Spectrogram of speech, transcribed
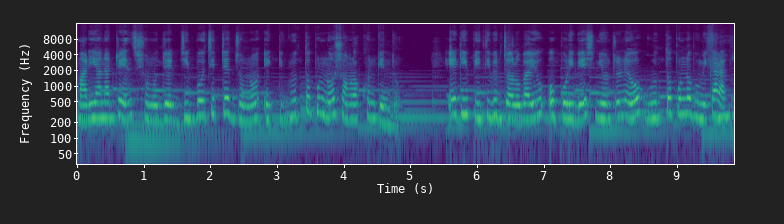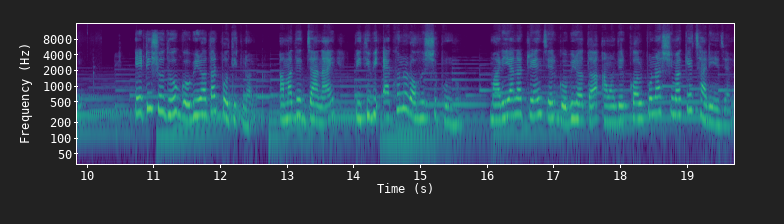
মারিয়ানা ট্রেন্স সমুদ্রের জীববৈচিত্র্যের জন্য একটি গুরুত্বপূর্ণ সংরক্ষণ কেন্দ্র। এটি পৃথিবীর জলবায়ু ও পরিবেশ নিয়ন্ত্রণেও গুরুত্বপূর্ণ ভূমিকা রাখে। এটি শুধু গভীরতার প্রতীক নয়, আমাদের জানায় পৃথিবী এখনও রহস্যপূর্ণ। মারিয়ানা ট্রেঞ্চের গভীরতা আমাদের কল্পনার সীমাকে ছাড়িয়ে যায়।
